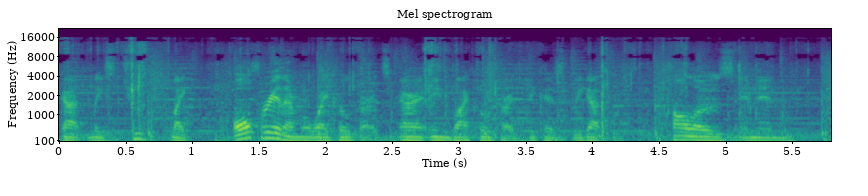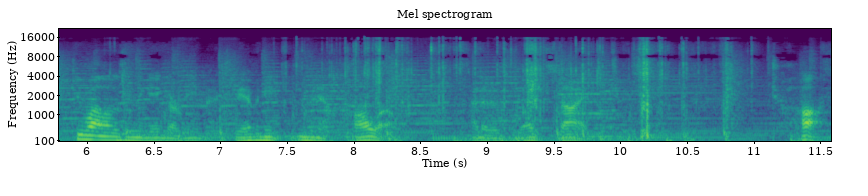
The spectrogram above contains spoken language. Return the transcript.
got at least two. Like all three of them were white code cards. I mean black code cards because we got hollows and then two hollows in the Gengar VMAX. We haven't even a hollow out of this right side, which is tough.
